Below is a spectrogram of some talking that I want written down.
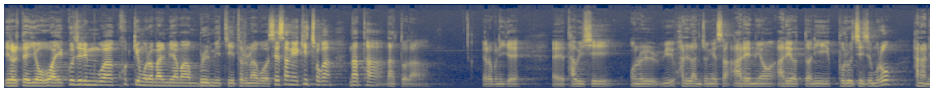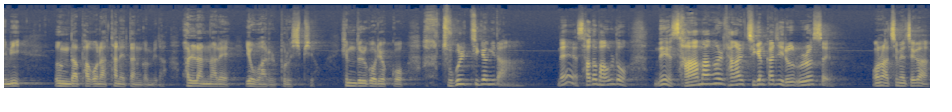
이럴 때 여호와의 꾸지림과 콧김으로 말미암아 물밑이 드러나고 세상의 기초가 나타났도다. 여러분 이게 다윗이 오늘 환란 중에서 아뢰며 아뢰었더니 부르짖음으로 하나님이 응답하고 나타냈다는 겁니다. 환란 날에 여호와를 부르십시오. 힘들고 어렵고 아, 죽을 지경이다. 네, 사도 바울도 네, 사망을 당할 지경까지 이르렀어요. 오늘 아침에 제가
